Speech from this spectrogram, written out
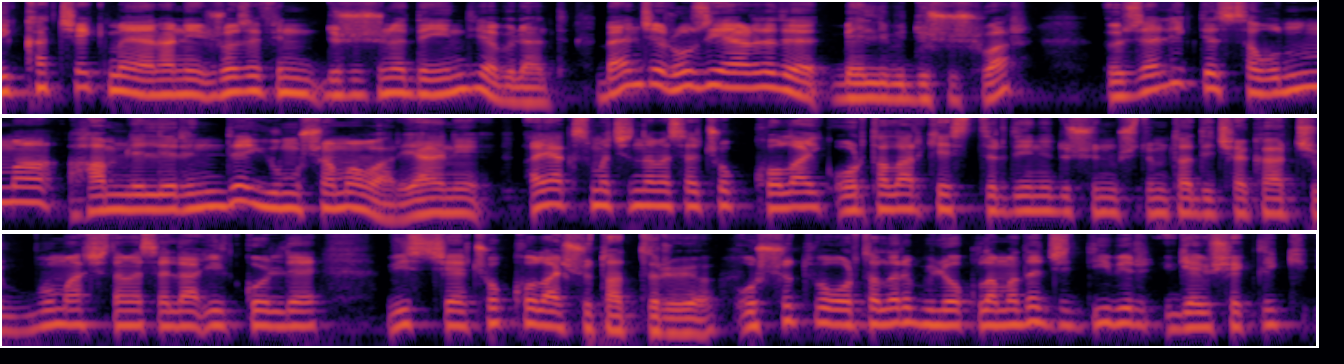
dikkat çekmeyen hani Josef'in düşüşüne değindi ya Bülent. Bence Rozier'de de belli bir düşüş var özellikle savunma hamlelerinde yumuşama var. Yani Ajax maçında mesela çok kolay ortalar kestirdiğini düşünmüştüm Tadiç'e karşı. Bu maçta mesela ilk golde Visca çok kolay şut attırıyor. O şut ve ortaları bloklamada ciddi bir gevşeklik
